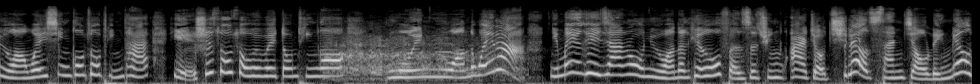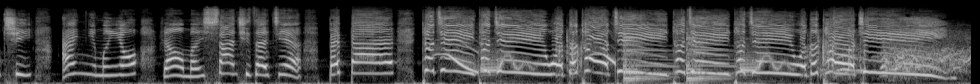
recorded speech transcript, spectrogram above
女王微信公众平台，也是搜索“微微动听”哦。为女王的微啦，你们也可以加入女王的 QQ 粉丝群二九七六三九零六七，爱你们哟！让我们下期再见，拜拜！特技特技，我的特技特技特技，我的特技。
